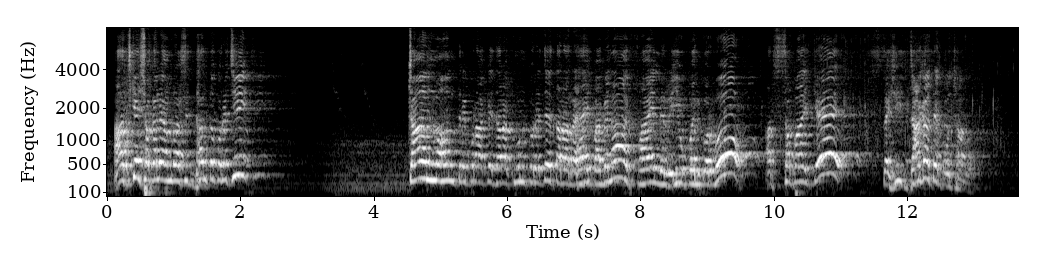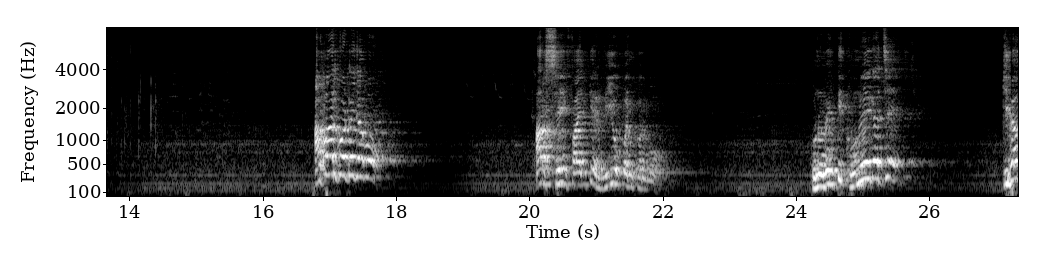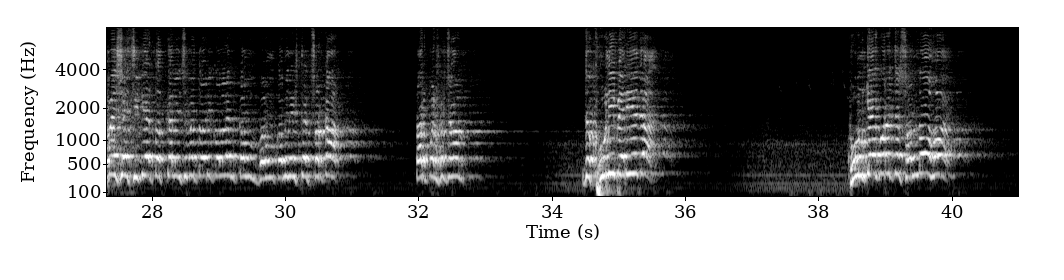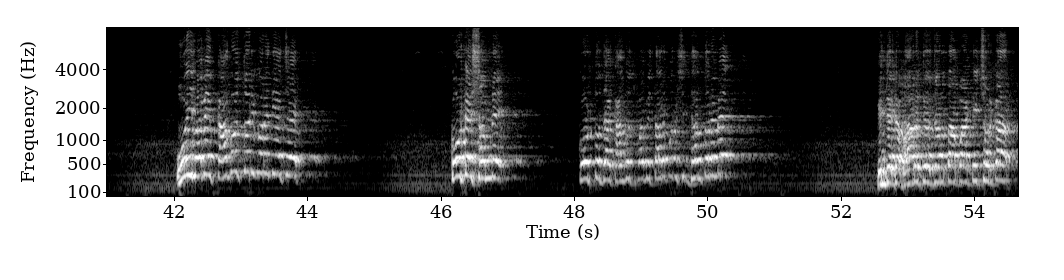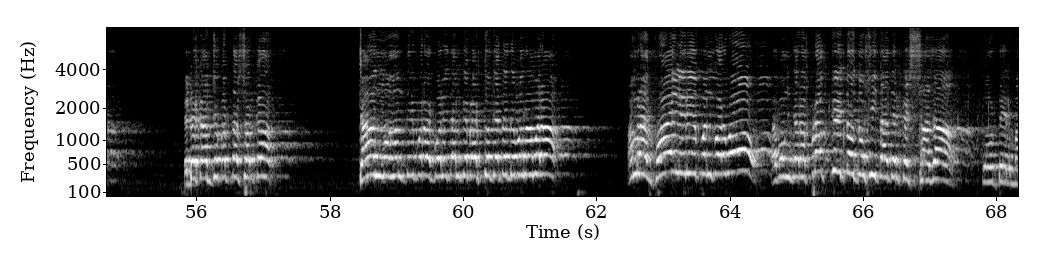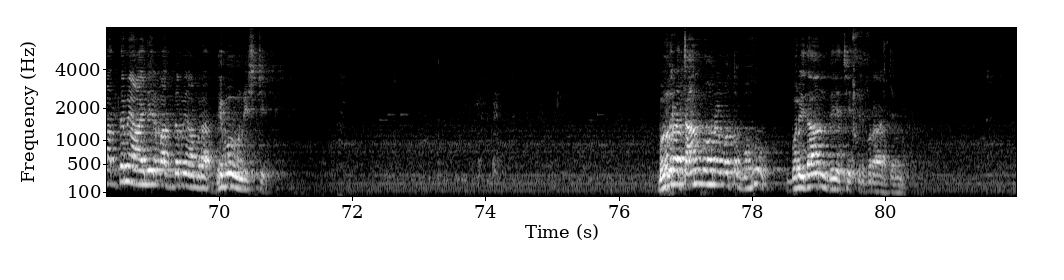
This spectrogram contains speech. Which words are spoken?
আজকে সকালে আমরা সিদ্ধান্ত করেছি, চাঁদ মোহন ত্রিপুরাকে যারা খুন করেছে তারা রেহাই পাবে না, ফাইল রিওপেন করব আর সবাইকে সেই জায়গাতে পৌঁছাবো। আবার কোর্টে যাব আর সেই ফাইলকে রিওপেন করব। কোন ব্যক্তি খুন হয়ে গেছে? কীভাবে সেই সিডিআর তৎকালীন সময় তৈরি করলেন কমিউনিস্টের সরকার? তার প্রশাসন? যে খুনি বেরিয়ে যায়। খুন কে করেছে সন্দেহ হয়। ওইভাবে কাগজ তৈরি করে দিয়েছে। কোর্টের সামনে। কোর্ট তো যা কাগজ পাবে তার উপরে সিদ্ধান্ত নেবে। কিন্তু এটা ভারতীয় জনতা পার্টি সরকার। এটা কার্যকর্তার সরকার। চাঁদ মহান ত্রিপুরার বলিদানকে ব্যর্থ যেতে দেব না আমরা। আমরা ফাইল রিওপেন করব এবং যারা প্রকৃত দোষী তাদেরকে সাজা কোর্টের মাধ্যমে, আইনের মাধ্যমে আমরা দেব নিশ্চিত। বন্ধুরা চাঁদমোহনের মতো বহু বলিদান দিয়েছে ত্রিপুরা রাজ্যের মধ্যে।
